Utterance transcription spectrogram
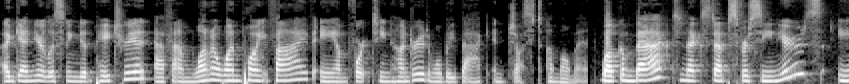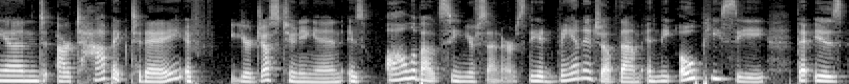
Again, you're listening to The Patriot, FM 101.5, AM 1400, and we'll be back in just a moment. Welcome back to Next Steps for Seniors. And our topic today, if you're just tuning in, is all about senior centers, the advantage of them, and the OPC that is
